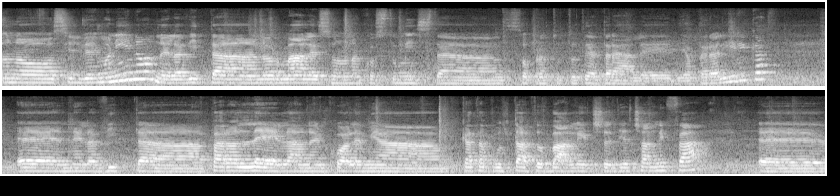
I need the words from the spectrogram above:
sono Silvia Imonino, nella vita normale sono una costumista soprattutto teatrale di opera lirica, eh, nella vita parallela nel quale mi ha catapultato Balic dieci anni fa eh,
